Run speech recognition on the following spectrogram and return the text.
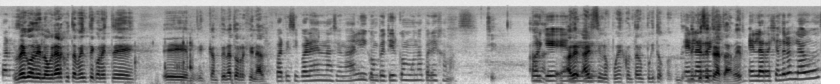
Participar. Luego de lograr justamente con este eh, campeonato regional. Participar en el nacional y competir como una pareja más. Sí. Porque Ah, a, ver, a ver si nos puedes contar un poquito de, de qué se trata. A ver. En la región de los lagos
